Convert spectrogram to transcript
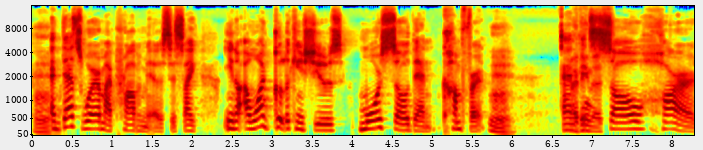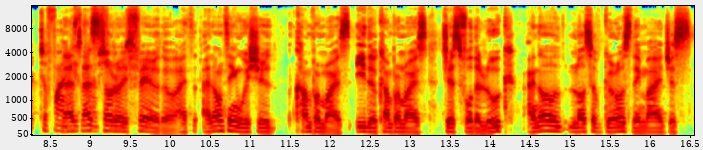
mm. and that's where my problem is. It's like you know, I want good-looking shoes more so than comfort, mm. and I think it's that's- so hard to find That's, these that's totally shoes. fair, though. I, th- I don't think we should compromise, either compromise just for the look. I know lots of girls, they might just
